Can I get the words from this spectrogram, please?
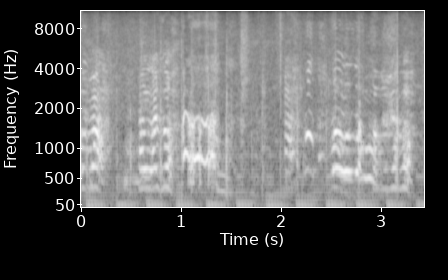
বলা আল্লাহ গো ছাড়বো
